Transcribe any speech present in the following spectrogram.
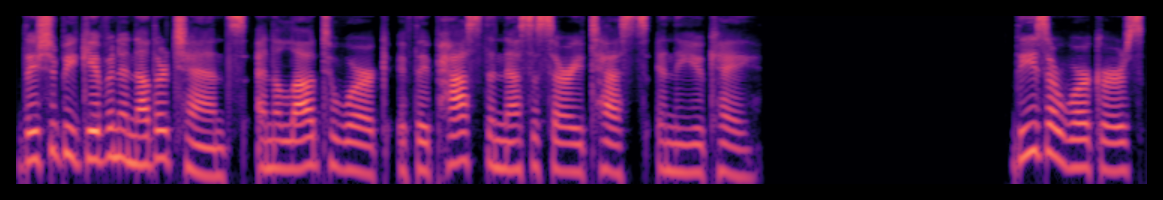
They should be given another chance and allowed to work if they pass the necessary tests in the UK. These are workers,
